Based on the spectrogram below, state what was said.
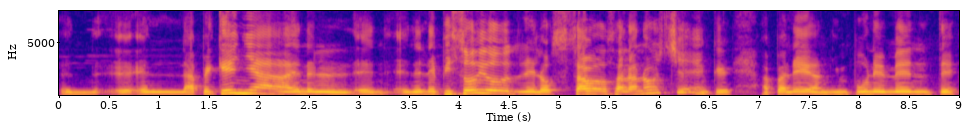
en, la pequeña, en el, en, el episodio de los sábados a la noche, en que apalean impunemente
